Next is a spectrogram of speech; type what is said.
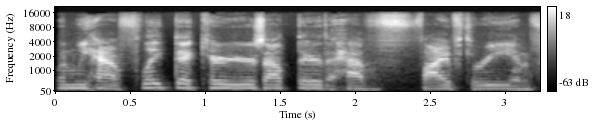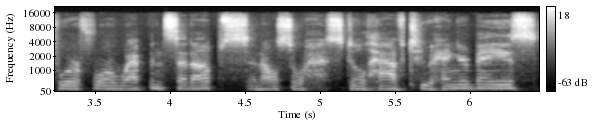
When we have flight deck carriers out there that have 5 3 and 4 4 weapon setups and also still have two hangar bays,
